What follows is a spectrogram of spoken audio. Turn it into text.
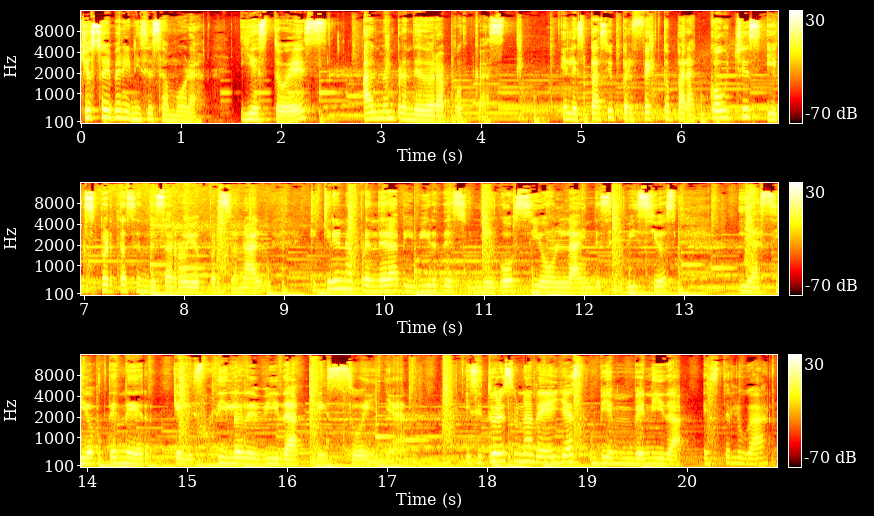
Yo soy Berenice Zamora y esto es Alma Emprendedora Podcast, el espacio perfecto para coaches y expertas en desarrollo personal que quieren aprender a vivir de su negocio online de servicios y así obtener el estilo de vida que sueñan. Y si tú eres una de ellas, bienvenida. Este lugar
